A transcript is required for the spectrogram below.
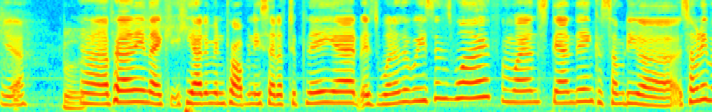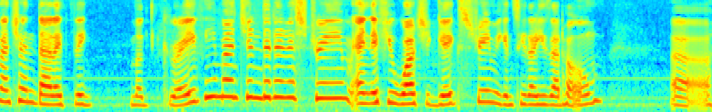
Yeah. But Yeah, apparently, like he hadn't been properly set up to play yet. Is one of the reasons why, from my understanding. Because somebody, uh, somebody mentioned that I think McGravy mentioned it in his stream, and if you watch a gig stream, you can see that he's at home. Uh.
